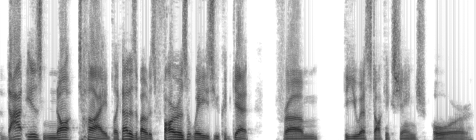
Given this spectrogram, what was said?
that is not tied. Like that is about as far as ways you could get from the U.S. stock exchange or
